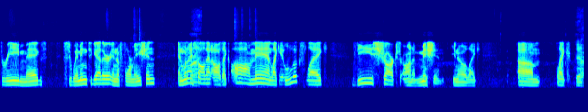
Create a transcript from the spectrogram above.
three Megs swimming together in a formation, and when I Right. saw that, I was like, oh man, like it looks like these sharks are on a mission. You know, like um, like Yeah.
